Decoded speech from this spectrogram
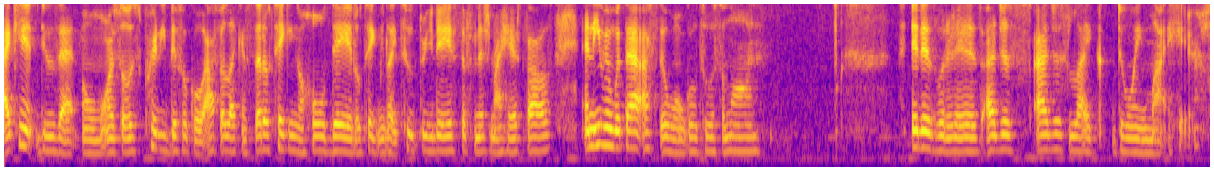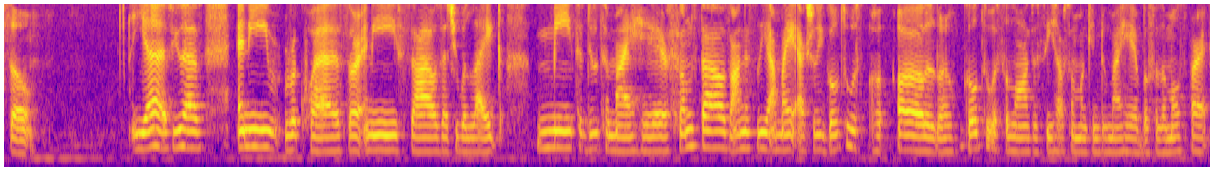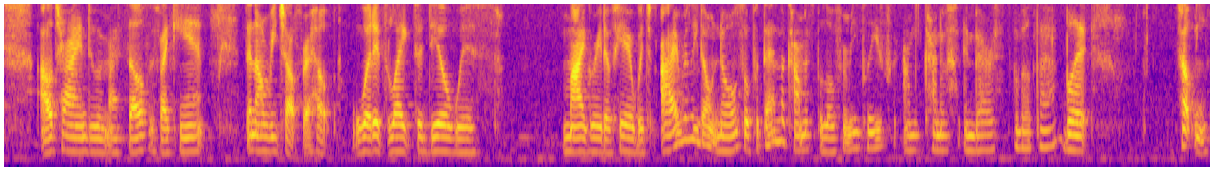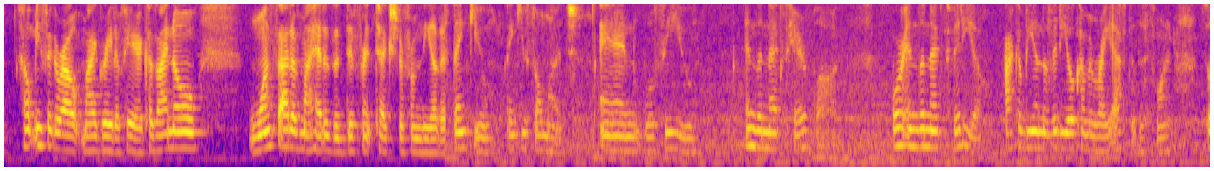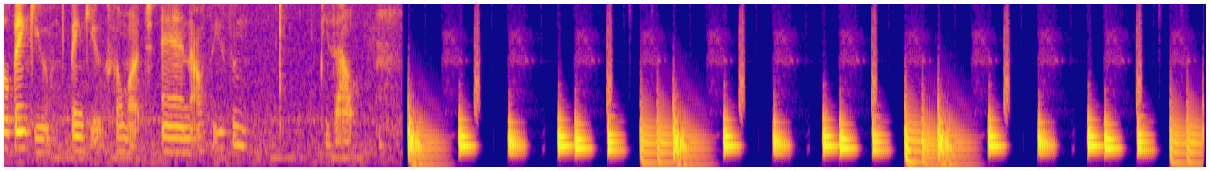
I can't do that no more. So it's pretty difficult. I feel like instead of taking a whole day, it'll take me like two, three days to finish my hairstyles. And even with that, I still won't go to a salon. It is what it is. I just, I just like doing my hair. So yeah, if you have any requests or any styles that you would like, me to do to my hair. Some styles, honestly, I might actually go to a uh, go to a salon to see how someone can do my hair. But for the most part, I'll try and do it myself. If I can't, then I'll reach out for help. What it's like to deal with my grade of hair, which I really don't know. So put that in the comments below for me, please. I'm kind of embarrassed about that. But help me. Help me figure out my grade of hair. Because I know one side of my head is a different texture from the other. Thank you. Thank you so much. And we'll see you in the next hair vlog or in the next video. I could be in the video coming right after this one. So thank you. Thank you so much. And I'll see you soon. Peace out.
